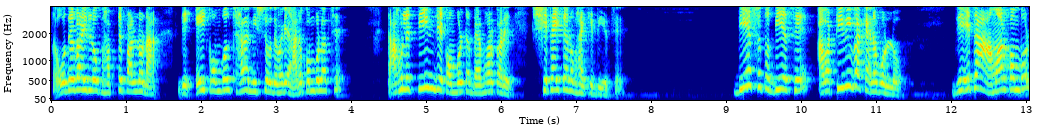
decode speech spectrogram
তা ওদের বাড়ির লোক ভাবতে পারল না যে এই কম্বল ছাড়া নিশ্চয়ই ওদের বাড়ি আরও কম্বল আছে। তাহলে টিন যে কম্বলটা ব্যবহার করে, সেটাই কেন ভাইকে দিয়েছে? দিয়েছে তো দিয়েছে, আবার টিনই বা কেন বলল যে এটা আমার কম্বল?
